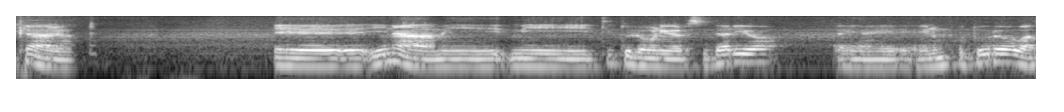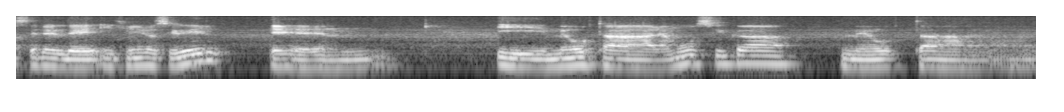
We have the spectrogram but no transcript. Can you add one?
Claro. Eh, y nada, mi, mi título universitario eh, en un futuro va a ser el de ingeniero civil. eh, y me gusta la música, me gusta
